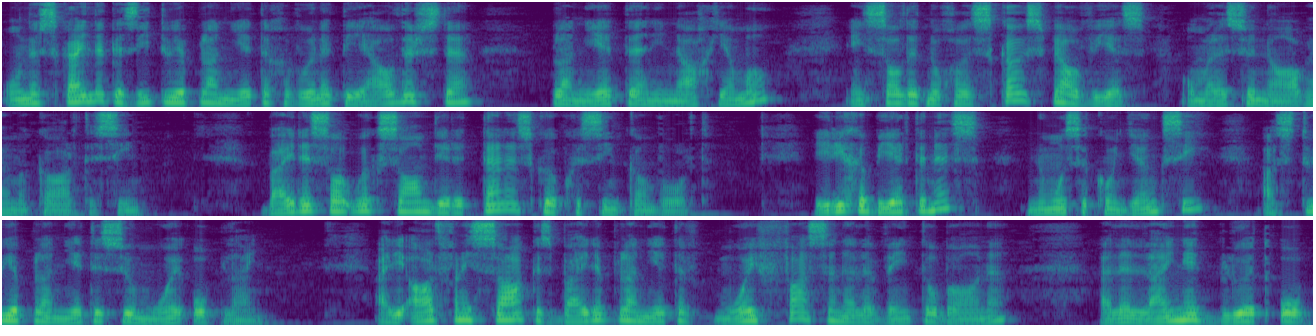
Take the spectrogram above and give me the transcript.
Onderskeidelik is die twee planete gewoonlik die helderste planete in die naghemel en sal dit nogal 'n skouspel wees om hulle so naby mekaar te sien. Beide sal ook saam deur 'n teleskoop gesien kan word. Hierdie gebeurtenis noem ons 'n konjunksie as twee planete so mooi oplyn. Uit die aard van die saak is beide planete mooi vas in hulle wentelbane. Hulle lyn net bloot op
